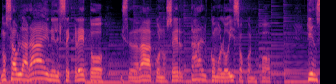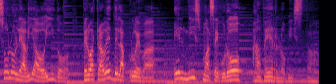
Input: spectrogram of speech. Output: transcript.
nos hablará en el secreto y se dará a conocer tal como lo hizo con Job, quien solo le había oído, pero a través de la prueba, Él mismo aseguró haberlo visto,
